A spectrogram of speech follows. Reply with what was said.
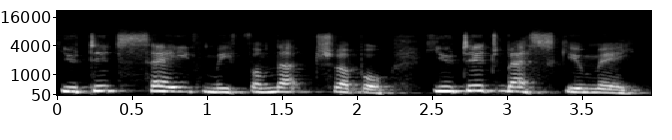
You did save me from that trouble. You did rescue me.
